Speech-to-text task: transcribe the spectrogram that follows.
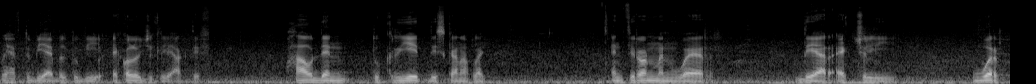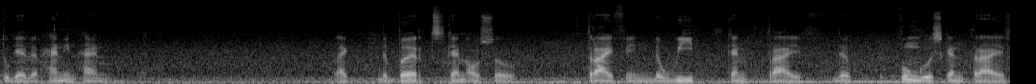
we have to be able to be ecologically active. How then to create this kind of like environment where they are actually work together hand in hand like the birds can also thriving the wheat can thrive the fungus can thrive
